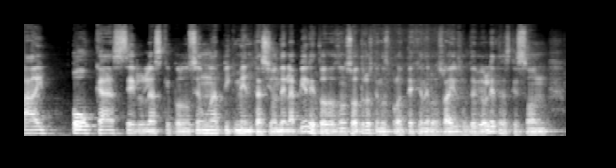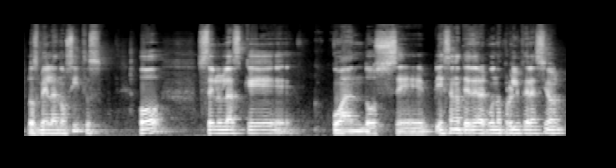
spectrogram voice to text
hay pocas células que producen una pigmentación de la piel de todos nosotros que nos protegen de los rayos ultravioletas, que son los melanocitos. O células que cuando se empiezan a tener alguna proliferación,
